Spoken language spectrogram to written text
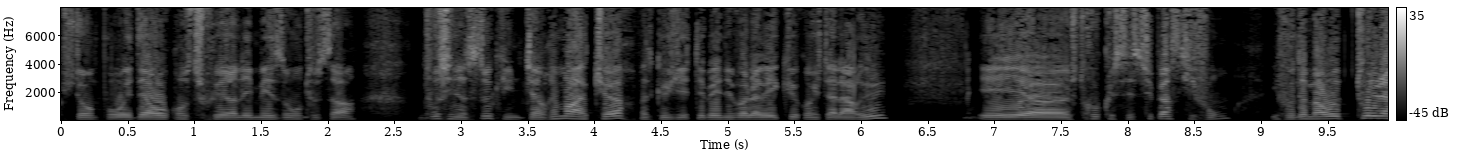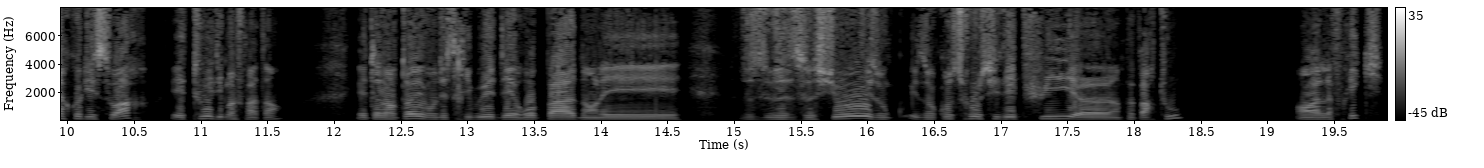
justement pour aider à reconstruire les maisons, tout ça. Je trouve que c'est une association qui me tient vraiment à cœur parce que j'ai été bénévole avec eux quand j'étais à la rue et euh, je trouve que c'est super ce qu'ils font. Ils font des maraudes tous les mercredis soirs et tous les dimanches matins. Et de temps en temps, ils vont distribuer des repas dans les réseaux sociaux. Ils ont, ils ont construit aussi des puits euh, un peu partout en Afrique.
